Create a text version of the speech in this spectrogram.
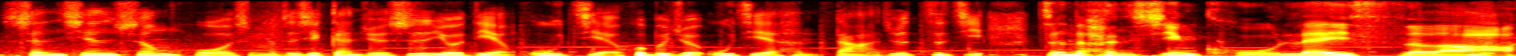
神仙生活什么这些感觉是有点误解，会不会觉得误解很大？就是自己真的很辛苦，累死了，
